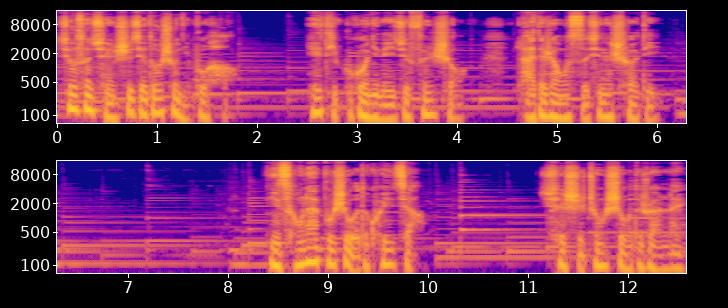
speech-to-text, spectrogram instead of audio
就算全世界都说你不好，也抵不过你的一句分手，来的让我死心的彻底。你从来不是我的盔甲，却始终是我的软肋。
